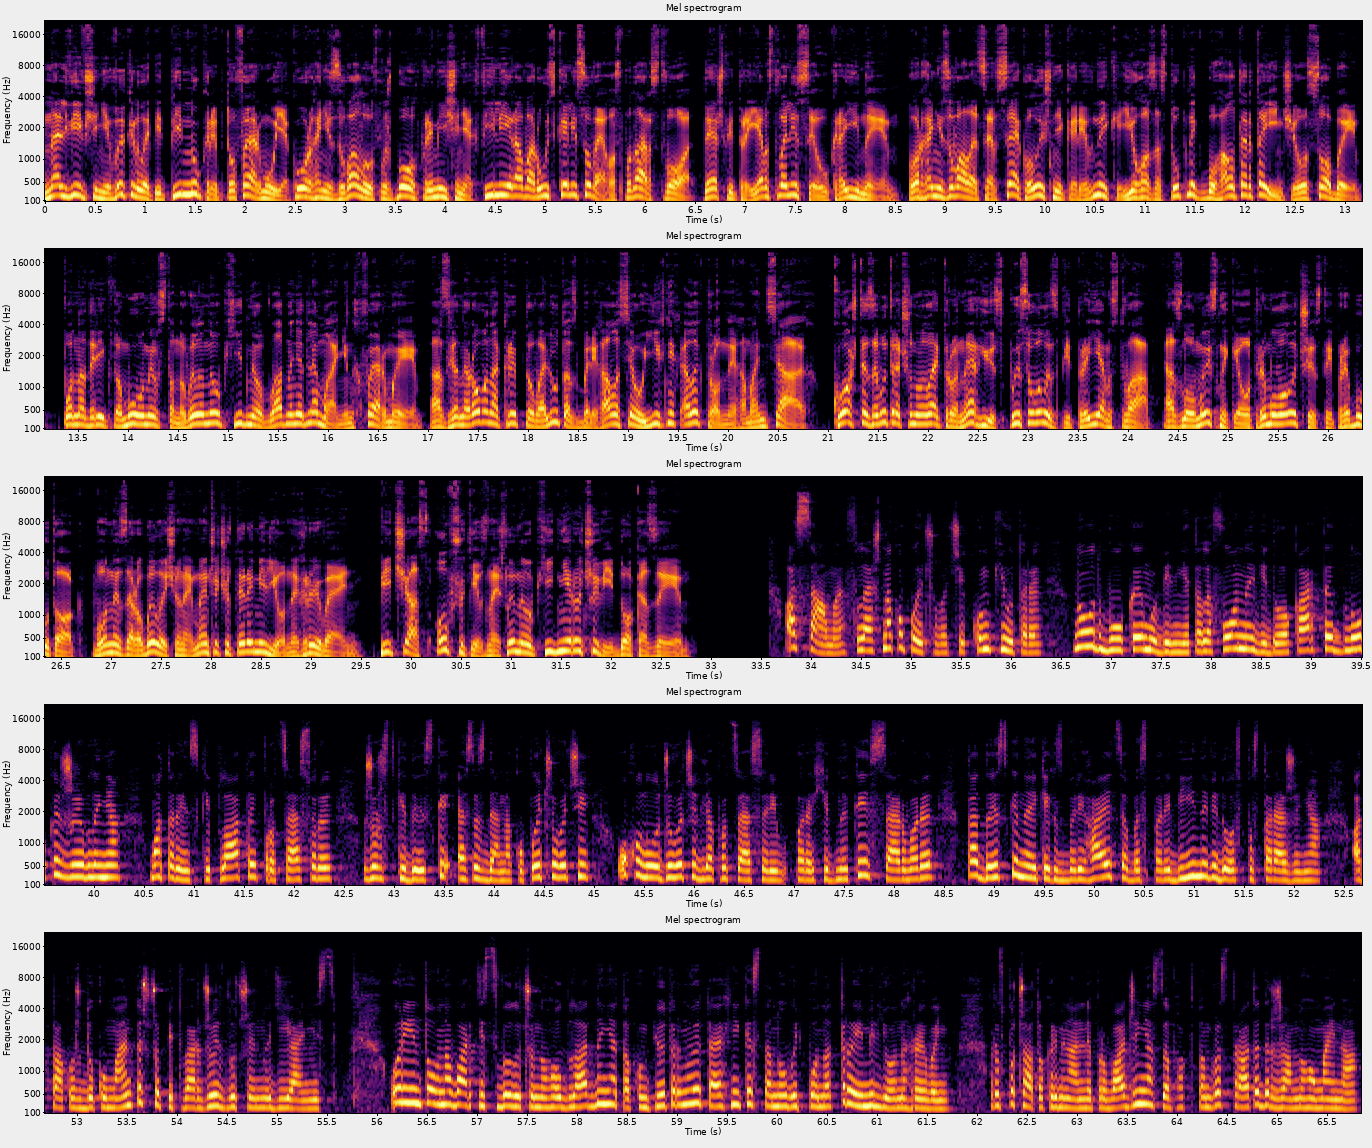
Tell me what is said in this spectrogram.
На Львівщині викрили підпільну криптоферму, яку організували у службових приміщеннях філії Раваруське лісове господарство, держпідприємства Ліси України. Організували це все колишній керівник, його заступник, бухгалтер та інші особи. Понад рік тому вони встановили необхідне обладнання для майнінг ферми, а згенерована криптовалюта зберігалася у їхніх електронних гаманцях. Кошти за витрачену електроенергію списували з підприємства, а зловмисники отримували чистий прибуток. Вони заробили щонайменше 4 мільйони гривень. Під час обшуків знайшли необхідні речові докази. А саме флеш-накопичувачі, комп'ютери, ноутбуки, мобільні телефони, відеокарти, блоки живлення, материнські плати, процесори, жорсткі диски, SSD-накопичувачі, охолоджувачі для процесорів, перехідники, сервери та диски, на яких зберігається безперебійне відеоспостереження, а також документи, що підтверджують злочинну діяльність. Орієнтовна вартість вилученого обладнання та комп'ютерної техніки становить понад 3 мільйони гривень. Розпочато кримінальне провадження за фактом розтрати державного майна.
